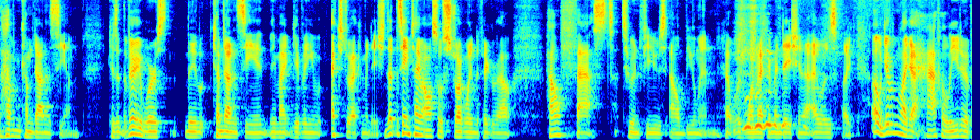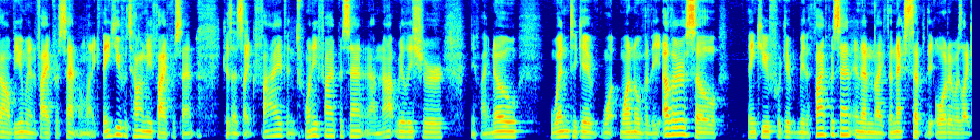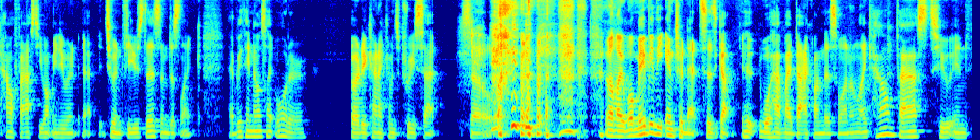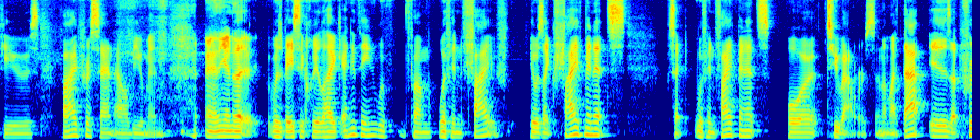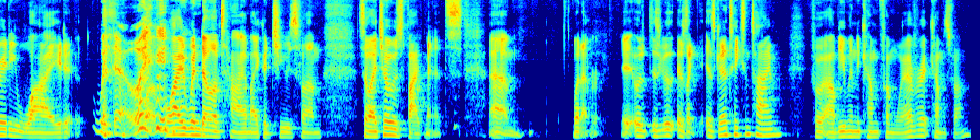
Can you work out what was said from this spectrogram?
have them come down and see him. Because at the very worst, they come down and see you, they might give you extra recommendations. At the same time, also struggling to figure out how fast to infuse albumin. That was one recommendation. I was like, oh, give them like a half a liter of albumin, 5%. I'm like, thank you for telling me 5%, because that's like 5 and 25%, and I'm not really sure if I know when to give one over the other. So thank you for giving me the 5%. And then like the next step of the order was like, how fast do you want me to, uh, to infuse this? And just like everything else I order already kind of comes preset. So, and I'm like, well, maybe the internet has got will have my back on this one. I'm like, how fast to infuse five percent albumin, and end of that was basically like anything with from within five it was like five minutes, it's like within five minutes or two hours. And I'm like, that is a pretty wide window, wide window of time I could choose from. So I chose five minutes. Um, whatever. It was, it was like, it's going to take some time for albumin to come from wherever it comes from,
